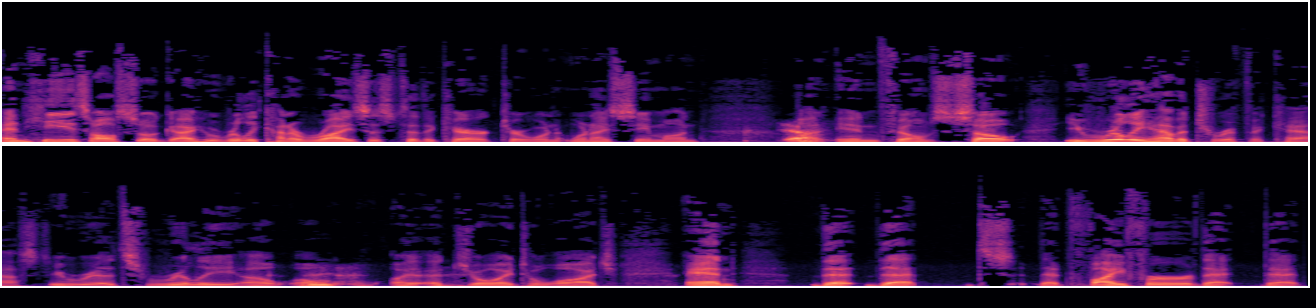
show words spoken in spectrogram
and he's also a guy who really kind of rises to the character when when I see him on yeah. uh, in films. So you really have a terrific cast. It's really a, a, a joy to watch, and that that that Feiffer, that that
